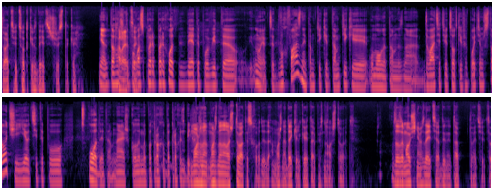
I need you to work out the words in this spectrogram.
20%, здається, щось таке. Ні, до того, що типу, це... у вас переход йде, типу, від, е, ну, як це, двохфазний, там тільки, там тільки, умовно, там, не знаю, 20% і потім 100, чи є оці, типу, сходи, там, знаєш, коли ми потрохи-потрохи збільшуємо. Можна можна налаштувати сходи, да, можна декілька етапів налаштувати. За замовченням, здається, один етап 20%.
